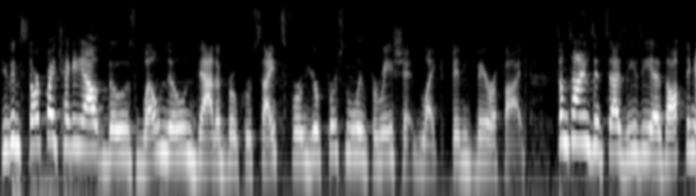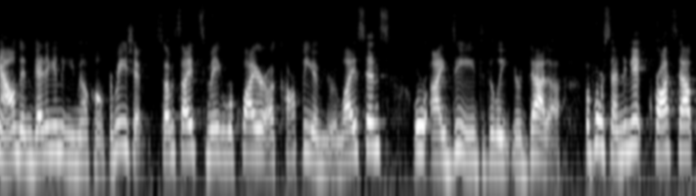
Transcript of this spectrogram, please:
You can start by checking out those well-known data broker sites for your personal information, like Been Verified. Sometimes it's as easy as opting out and getting an email confirmation. Some sites may require a copy of your license or ID to delete your data. Before sending it, cross out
